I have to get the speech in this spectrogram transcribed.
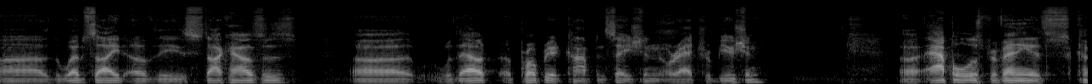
uh, the website of these stockhouses uh, without appropriate compensation or attribution. Uh, Apple is preventing its co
